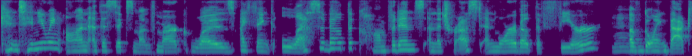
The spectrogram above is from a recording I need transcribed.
continuing on at the six month mark was, I think, less about the confidence and the trust and more about the fear mm. of going back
